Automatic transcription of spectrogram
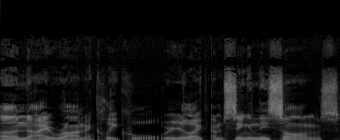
unironically cool where you're like I'm singing these songs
